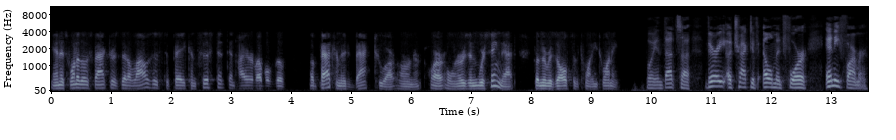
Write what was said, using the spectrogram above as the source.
And it's one of those factors that allows us to pay consistent and higher levels of of patronage back to our owner, our owners, and we're seeing that from the results of 2020. Boy, and that's a very attractive element for any farmer,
